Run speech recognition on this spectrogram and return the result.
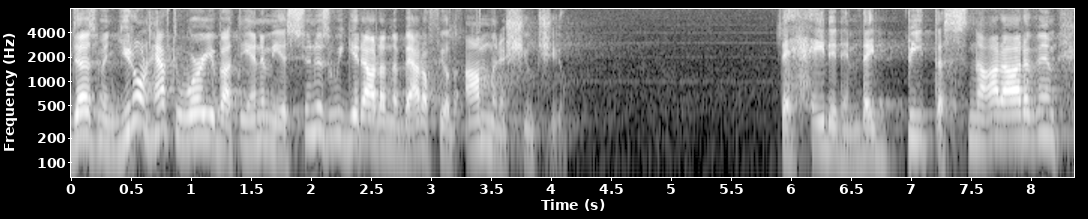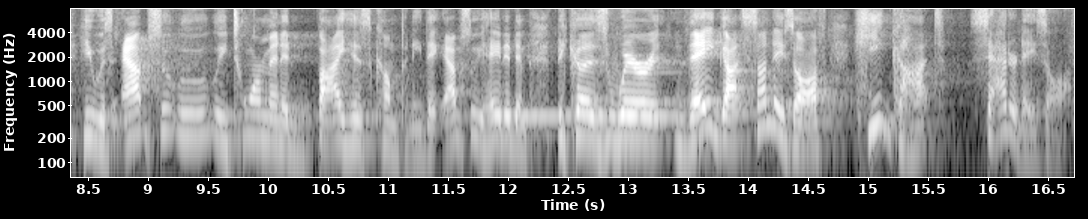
Desmond, you don't have to worry about the enemy. As soon as we get out on the battlefield, I'm going to shoot you. They hated him. They beat the snot out of him. He was absolutely tormented by his company. They absolutely hated him because where they got Sundays off, he got Saturdays off.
